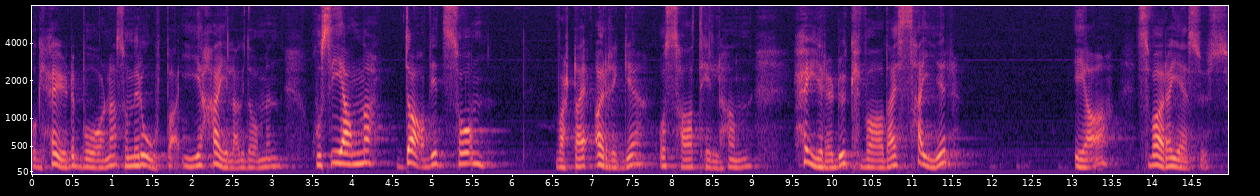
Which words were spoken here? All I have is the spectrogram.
og hørte borna som ropa i heilagdommen, Hosianna, Davids sønn, ble de arge og sa til han, Hører du hva de sier? Ja, svarer Jesus.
